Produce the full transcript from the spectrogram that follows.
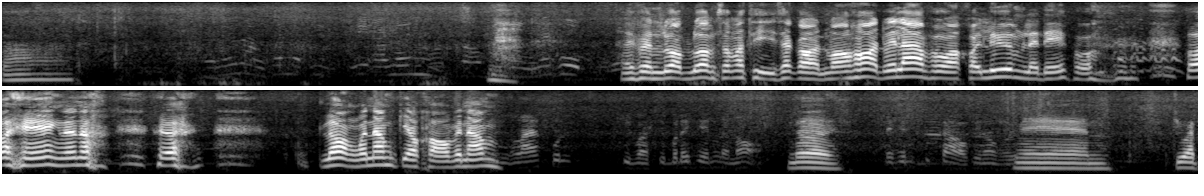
ปาดให้เพิ่นรวบรวมสมาธิซะก่อนบ่ฮอดเวลาเพราะว่าคอยลืมเลยเด้เพราะว่าเพราะว่าแห้งแล้วเนาะล่องไปน้ำเกี่ยวเขาไปน้หลายคนคิดว่าสิบ่ได้เห็นแล้วเนาะำเลยได้เห็นคือเก่าพี่น้องเอ้ยแมนจวด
